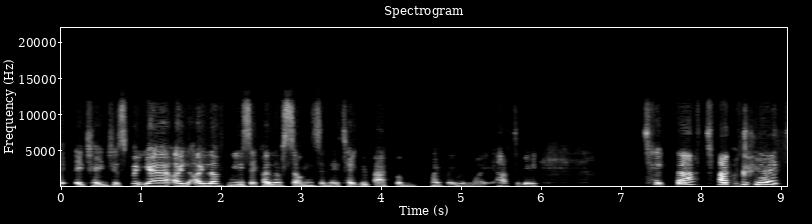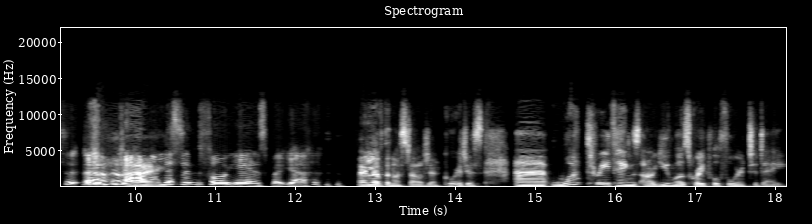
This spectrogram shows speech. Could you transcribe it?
it, it, changes. But yeah, I I love music. I love songs, and they take me back. But my favorite might have to be "Take That" back okay. for good, which I haven't listened for years. But yeah, I love the nostalgia. Gorgeous. Uh, what three things are you most grateful for today?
